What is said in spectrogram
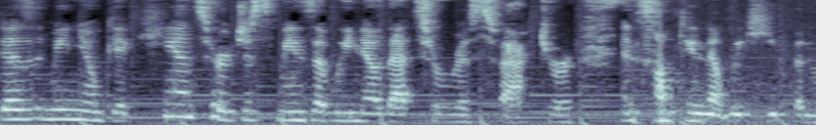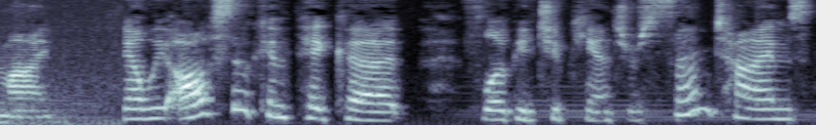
Doesn't mean you'll get cancer, it just means that we know that's a risk factor and something that we keep in mind. Now, we also can pick up fallopian tube cancer sometimes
